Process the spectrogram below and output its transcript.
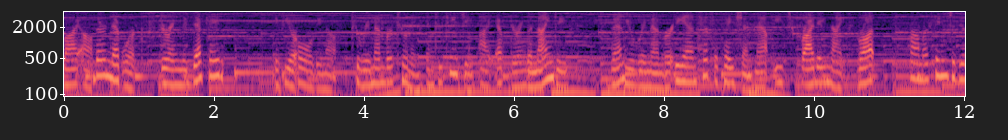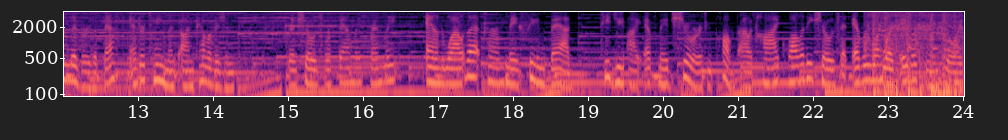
by other networks during the decade. If you're old enough to remember tuning into TGIF during the 90s, then you remember the anticipation that each Friday night brought, promising to deliver the best entertainment on television. The shows were family-friendly, and while that term may seem bad, TGIF made sure to pump out high-quality shows that everyone was able to enjoy.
